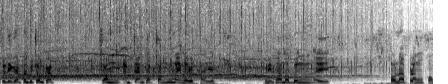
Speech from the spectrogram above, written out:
สวัสดีครับท่านผู้ชมครับ ช่องอันจันครับ ช่องมือไม้เฮรถไถวันนี้พามาเบิงไอ้เขาหน้าปรังของ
